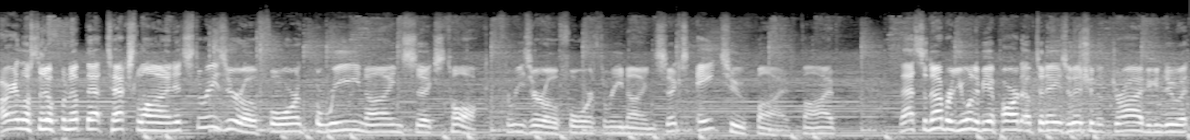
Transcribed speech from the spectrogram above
All right, let's open up that text line. It's 304 396 Talk. 304 396 8255. That's the number. You want to be a part of today's edition of The Drive, you can do it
